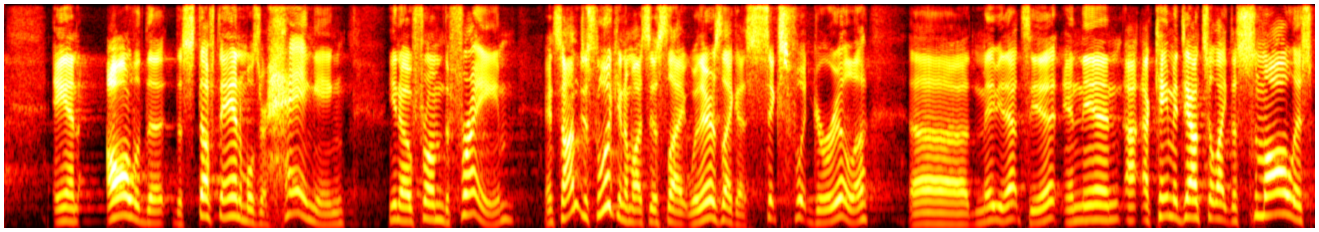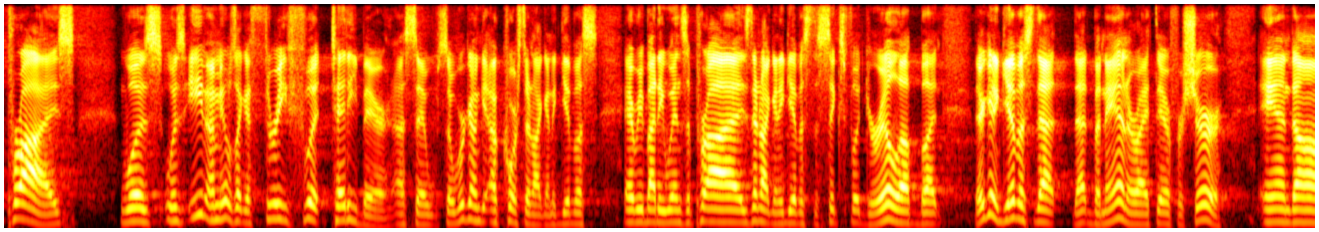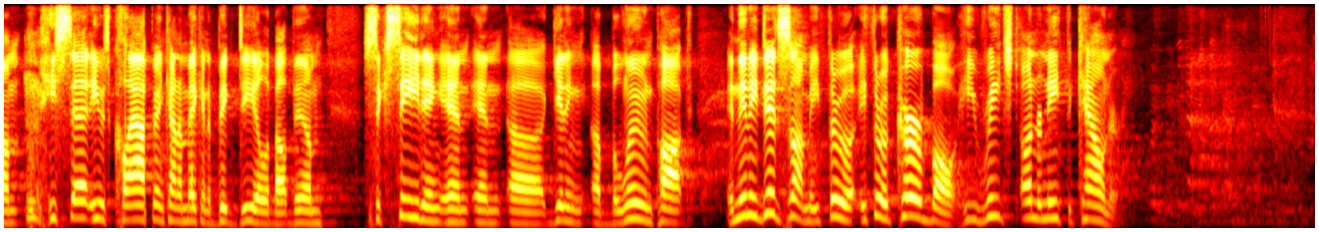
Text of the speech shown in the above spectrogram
and all of the, the stuffed animals are hanging, you know, from the frame. And so I'm just looking at them. I was just like, well, there's like a six foot gorilla. Uh, maybe that's it. And then I, I came down to like the smallest prize was was even. I mean, it was like a three foot teddy bear. I said, so we're gonna get. Of course, they're not gonna give us everybody wins a prize. They're not gonna give us the six foot gorilla, but they're gonna give us that that banana right there for sure. And um, he said he was clapping, kind of making a big deal about them succeeding in and uh, getting a balloon popped. And then he did something. He threw a, he threw a curveball. He reached underneath the counter.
